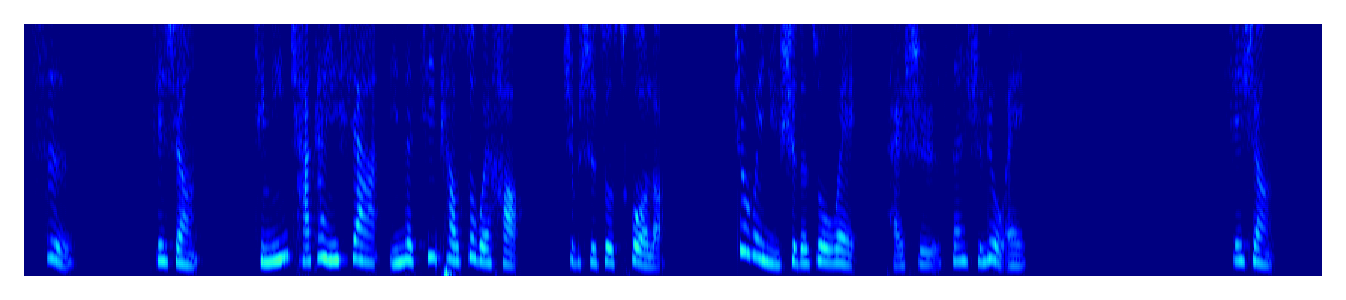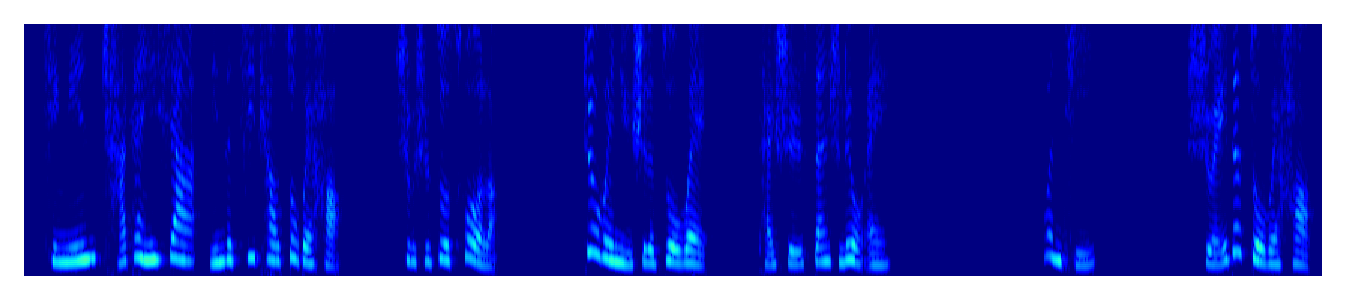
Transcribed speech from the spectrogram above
四，先生，请您查看一下您的机票座位号是不是坐错了。这位女士的座位才是三十六 A。先生，请您查看一下您的机票座位号是不是坐错了。这位女士的座位才是三十六 A。问题：谁的座位号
